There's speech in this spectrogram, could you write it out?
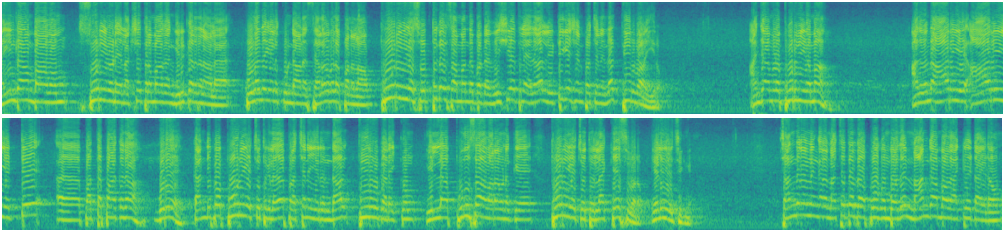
ஐந்தாம் பாவம் சூரியனுடைய நட்சத்திரமாக அங்க இருக்கிறதுனால குழந்தைகளுக்கு உண்டான செலவுகளை பண்ணலாம். பூர்வீக சொத்துக்கள் சம்பந்தப்பட்ட விஷயத்துல ஏதாவது லிட்டிகேஷன் பிரச்சனை இருந்தால் தீர்வாகிரும் அஞ்சாம் இடம் பூர்வீகமா? அது வந்து ஆறு ஆறு எட்டு பத்தை பார்க்குதா? குரு கண்டிப்பா பூர்வீக சொத்துக்கள் ஏதாவது பிரச்சனை இருந்தால் தீர்வு கிடைக்கும். இல்ல புதுசா வரவனுக்கு பூர்வீக சொத்துக்கள கேஸ் வரும். எழுதி வச்சுங்க. சந்திரனுங்கிற நட்சத்திரத்தை போகும்போது நான்காம் பாவம் ஆக்டிவேட் ஆகிடும்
